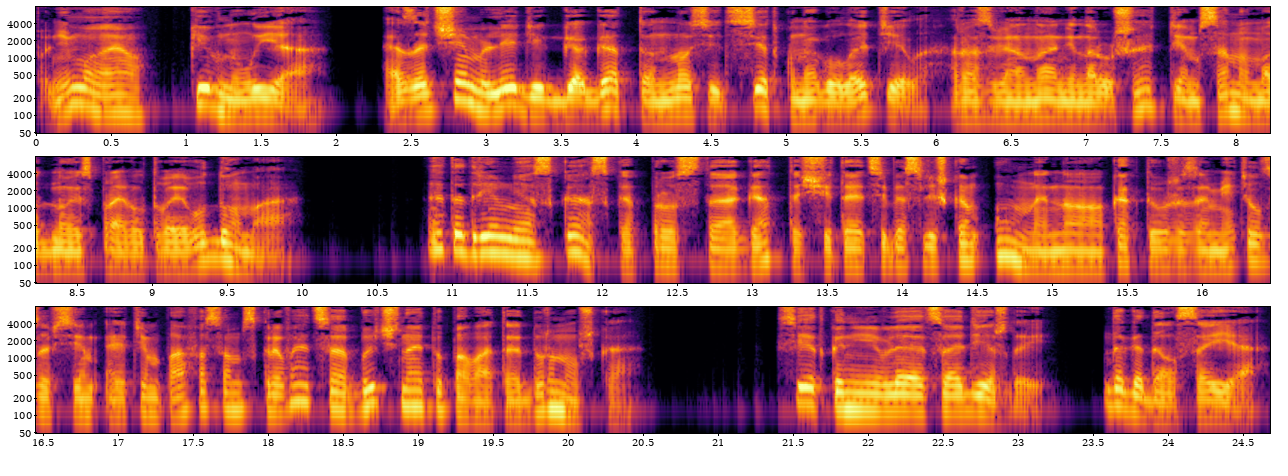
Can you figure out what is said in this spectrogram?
Понимаю, кивнул я. А зачем леди Гагатта носит сетку на голое тело? Разве она не нарушает тем самым одно из правил твоего дома? Это древняя сказка, просто Агатта считает себя слишком умной, но, как ты уже заметил, за всем этим пафосом скрывается обычная туповатая дурнушка. Сетка не является одеждой, догадался я,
